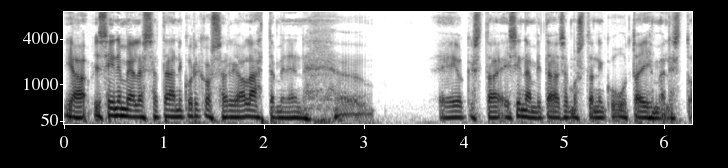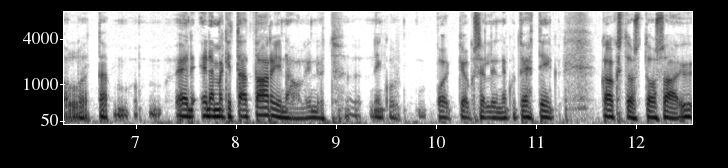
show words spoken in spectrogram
Ja, siinä mielessä tämä niin rikossarjaan lähteminen ei oikeastaan, ei siinä mitään semmoista niin uutta ihmeellistä ollut. Että en, enemmänkin tämä tarina oli nyt niin kuin poikkeuksellinen, kun tehtiin 12 osaa, y,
